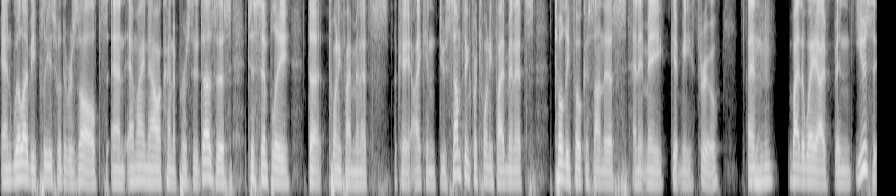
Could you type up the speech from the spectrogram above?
and will i be pleased with the results and am i now a kind of person who does this to simply the 25 minutes okay i can do something for 25 minutes totally focus on this and it may get me through. And mm-hmm by the way, I've been using,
